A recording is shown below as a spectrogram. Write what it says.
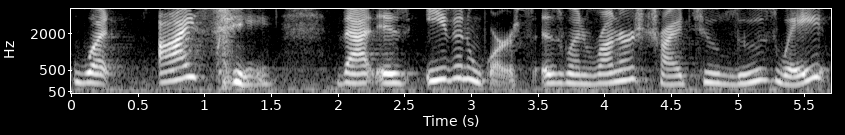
what I see that is even worse is when runners try to lose weight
